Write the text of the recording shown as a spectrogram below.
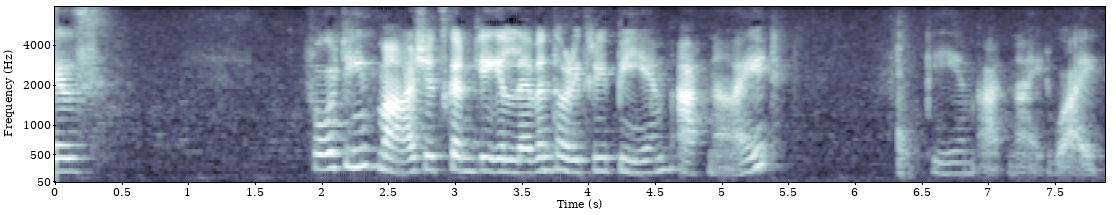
is 14th March. It's currently 11:33 p.m. at night p.m. at night. Why?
